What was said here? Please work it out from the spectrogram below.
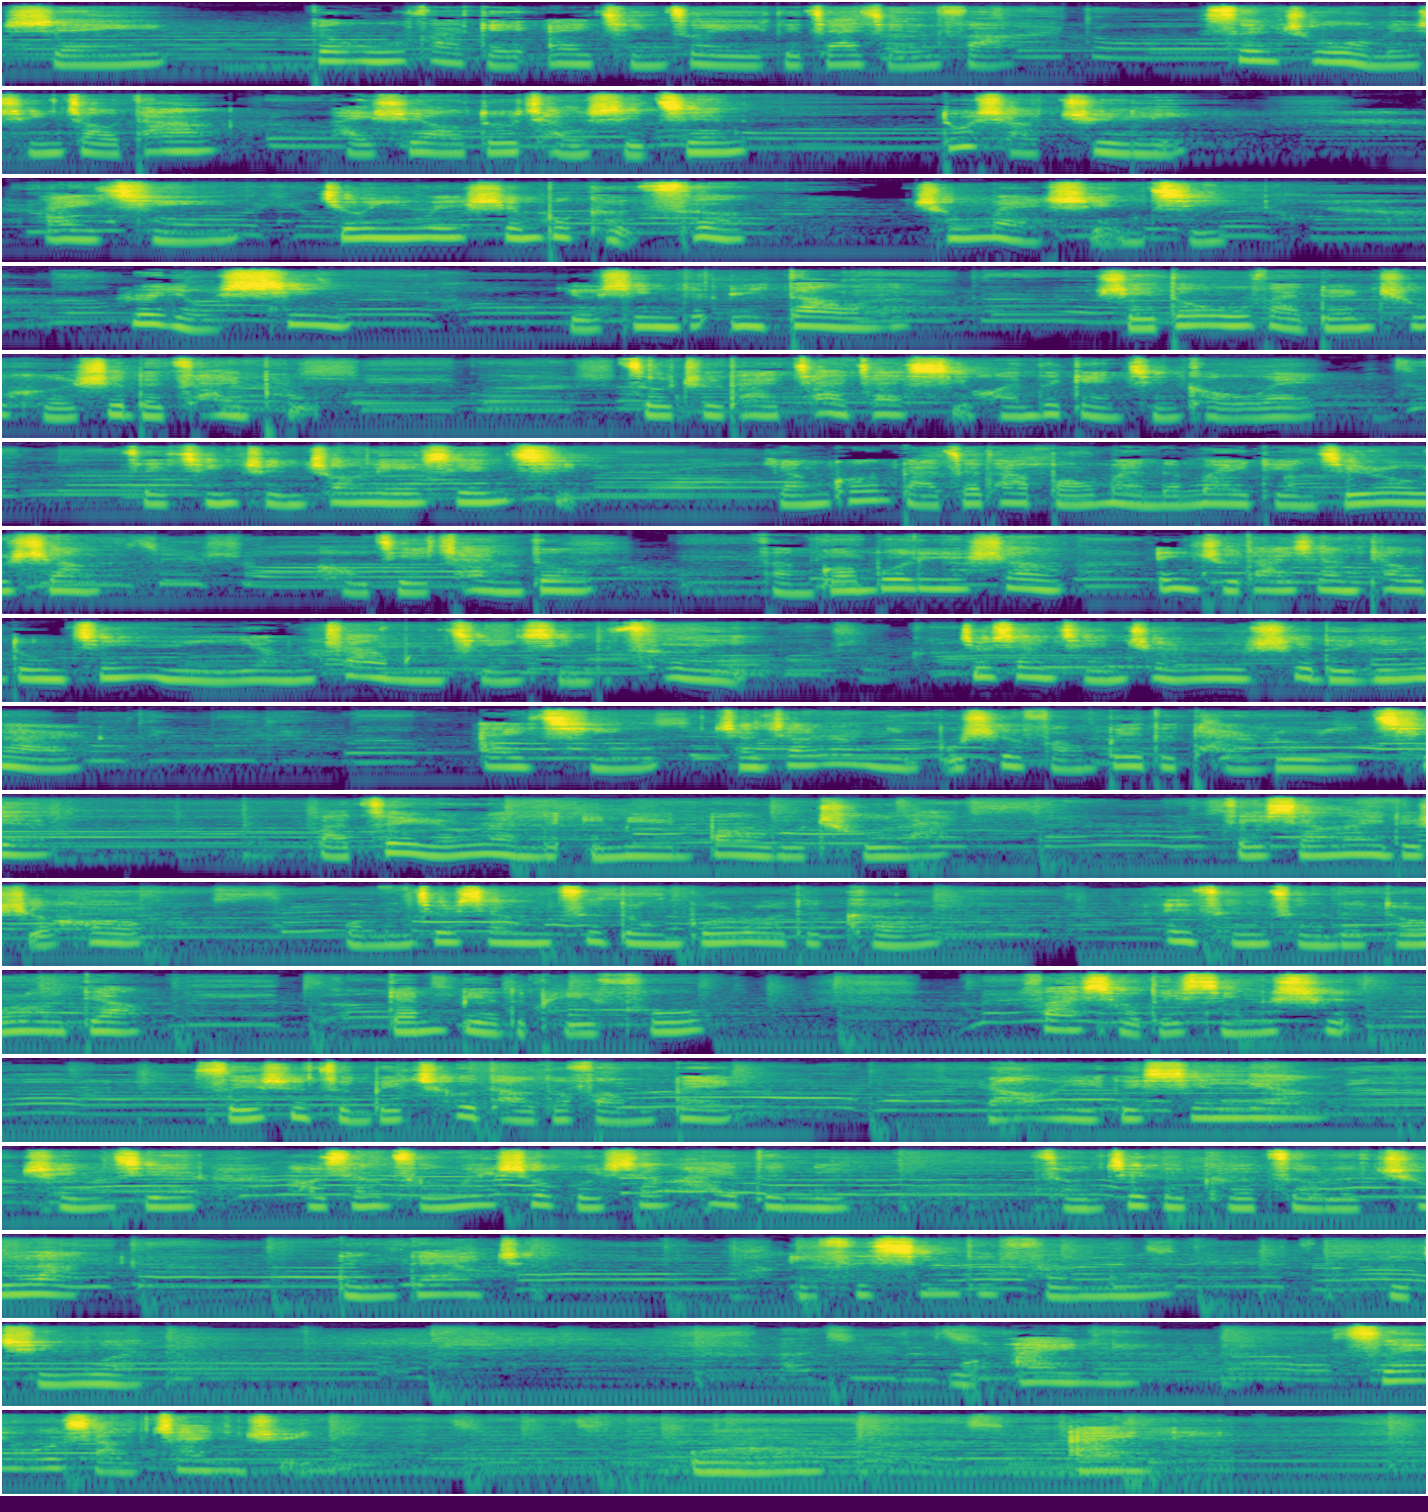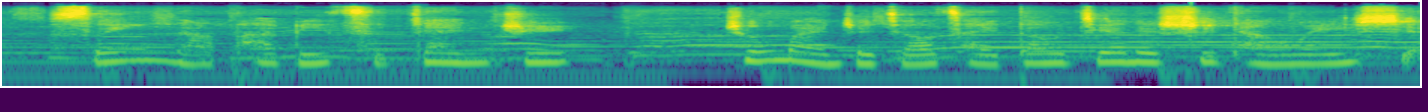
谁都无法给爱情做一个加减法，算出我们寻找它还需要多长时间，多少距离。爱情就因为深不可测，充满玄机。若有幸，有幸的遇到了，谁都无法端出合适的菜谱，做出他恰恰喜欢的感情口味。在清晨窗帘掀起，阳光打在他饱满的麦田肌肉上。喉结颤动，反光玻璃上映出他像跳动金鱼一样炸目前行的侧影，就像缱绻入睡的婴儿。爱情常常让你不设防备地袒露一切，把最柔软的一面暴露出来。在相爱的时候，我们就像自动剥落的壳，一层层的脱落掉，干瘪的皮肤，发朽的形式。随时准备撤逃的防备，然后一个鲜亮、纯洁，好像从未受过伤害的你，从这个壳走了出来，等待着一次新的抚摸和亲吻。我爱你，所以我想占据你；我爱你，所以哪怕彼此占据，充满着脚踩刀尖的试探危险。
